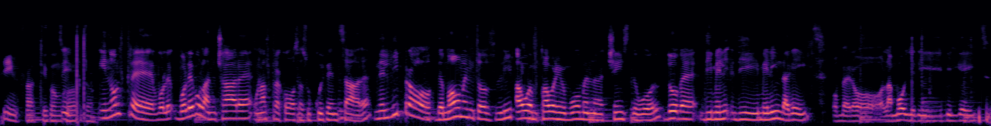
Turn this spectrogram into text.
Sì, infatti concordo. Sì. Inoltre vole- volevo lanciare un'altra cosa su cui pensare. Nel libro The Moment of Sleep, How Empowering Women Changed the World, dove di, Mel- di Melinda Gates, ovvero la moglie di Bill Gates,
